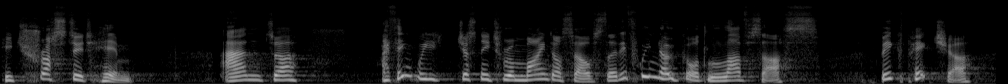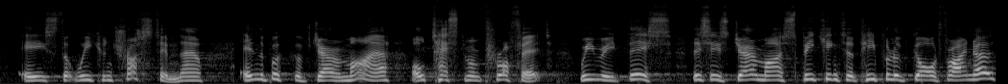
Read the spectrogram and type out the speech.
He trusted him. And uh, I think we just need to remind ourselves that if we know God loves us, big picture is that we can trust him. Now, in the book of Jeremiah, Old Testament prophet, we read this. This is Jeremiah speaking to the people of God. For I know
